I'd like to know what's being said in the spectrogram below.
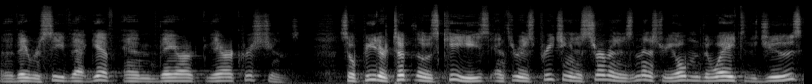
Uh, they received that gift and they are, they are Christians. So Peter took those keys and through his preaching and his sermon and his ministry, he opened the way to the Jews.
